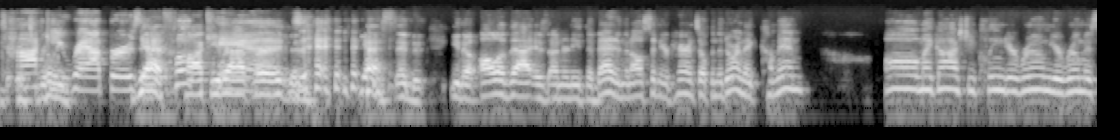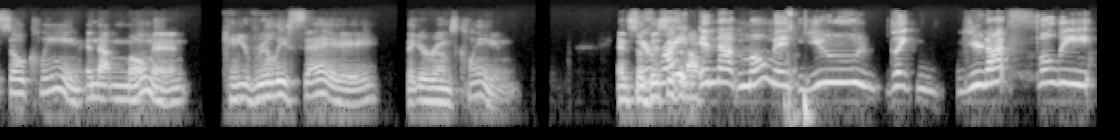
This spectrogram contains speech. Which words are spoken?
Taki really, wrappers. Yes, Taki wrappers. And, yes, and you know, all of that is underneath the bed. And then all of a sudden your parents open the door and they come in. Oh my gosh, you cleaned your room. Your room is so clean. In that moment, can you really say that your room's clean? And so you're right. Op- in that moment, you like you're not fully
